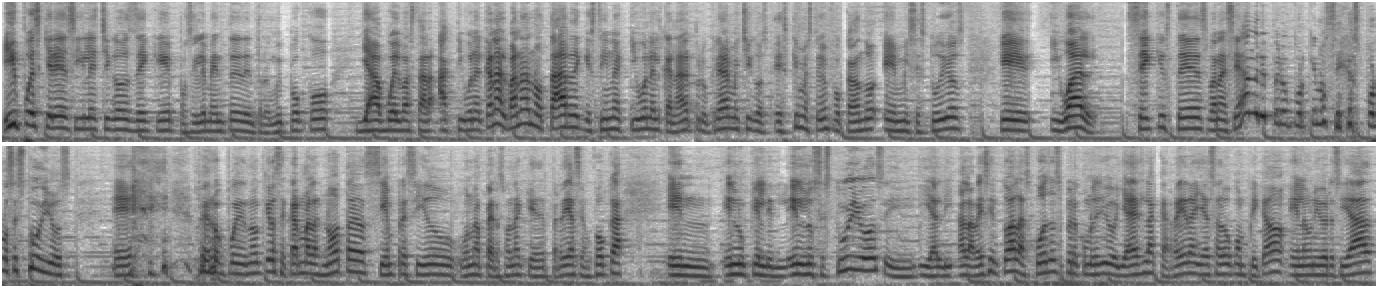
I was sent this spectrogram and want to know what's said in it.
y pues quiere decirles chicos de que posiblemente dentro de muy poco ya vuelva a estar activo en el canal. Van a notar de que estoy inactivo en el canal, pero créanme chicos, es que me estoy enfocando en mis estudios que igual sé que ustedes van a decir, André, pero ¿por qué no cejas por los estudios? Eh, pero pues no quiero sacar malas notas, siempre he sido una persona que de perdida se enfoca en, lo que en los estudios y, a, la vez en todas las cosas, pero como les digo, ya es la carrera, ya es algo complicado. En la universidad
